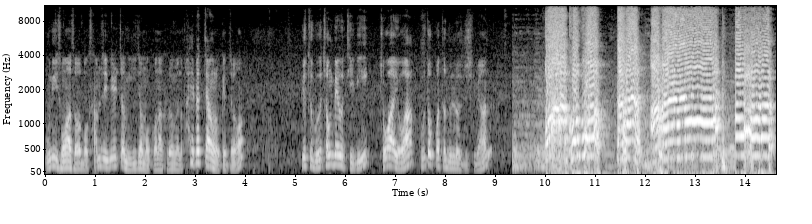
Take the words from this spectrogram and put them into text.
운이 좋아서 뭐 31.2점 얻거나 그러면 800장을 얻겠죠 유튜브 정배우TV 좋아요와 구독 버튼 눌러주시면 와 거부 따라 아하 아!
